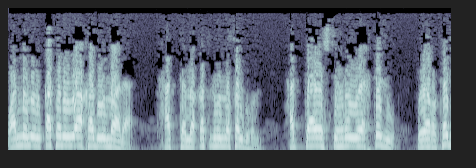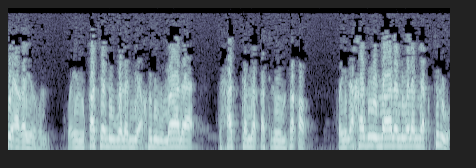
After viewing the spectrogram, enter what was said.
وأنهم إن قتلوا وأخذوا مالا تحتم قتلهم وصلبهم حتى يشتهروا ويختزوا ويرتدع غيرهم. وإن قتلوا ولم يأخذوا مالا تحتم قتلهم فقط. وإن أخذوا مالا ولم يقتلوا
